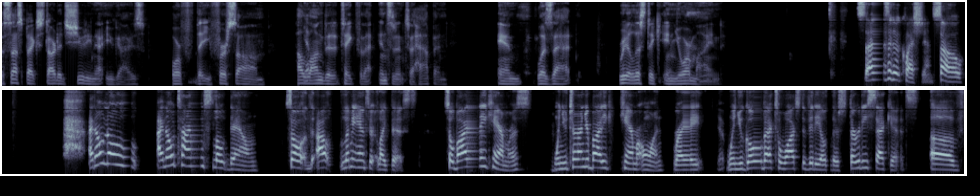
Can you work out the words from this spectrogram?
the suspect started shooting at you guys or f- that you first saw him? How Yep. long did it take for that incident to happen? And was that realistic in your mind? So that's a good question. So I don't know. I know time slowed down. So I'll, let me answer it like this. So body cameras, when mm-hmm. you turn your body camera on, right? Yep. When you go back to watch the video, there's 30 seconds of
